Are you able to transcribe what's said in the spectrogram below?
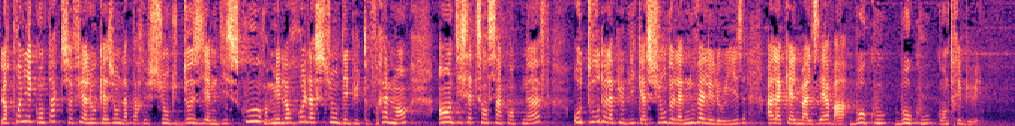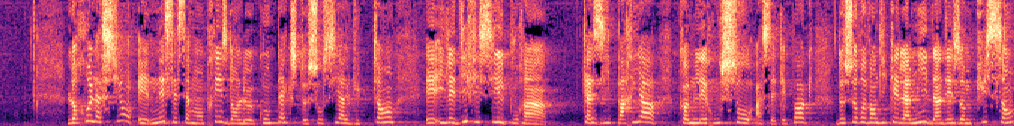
Leur premier contact se fait à l'occasion de la parution du deuxième discours, mais leur relation débute vraiment en 1759 autour de la publication de la Nouvelle Héloïse, à laquelle Malzerbe a beaucoup, beaucoup contribué. Leur relation est nécessairement prise dans le contexte social du temps et il est difficile pour un quasi paria, comme les Rousseau à cette époque, de se revendiquer l'ami d'un des hommes puissants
